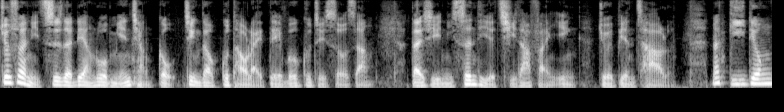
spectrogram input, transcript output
就算你吃的量若勉强够进到骨头来，对不骨质受伤，但是你身体的其他反应就会变差了。那其中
